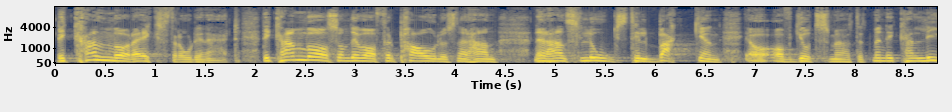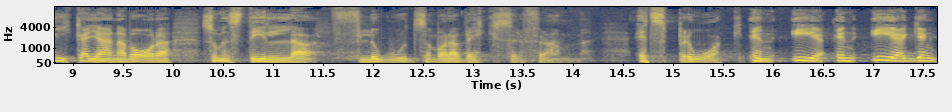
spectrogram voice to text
Det kan vara extraordinärt. Det kan vara som det var för Paulus när han, när han slogs till backen av gudsmötet. Men det kan lika gärna vara som en stilla flod som bara växer fram. Ett språk, en, e, en egen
